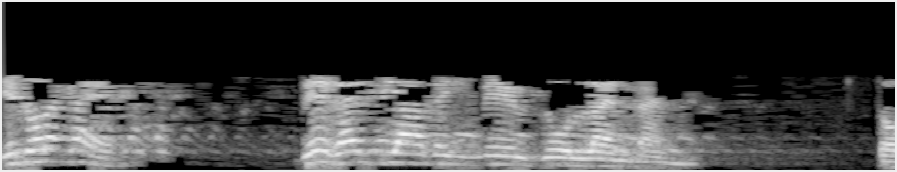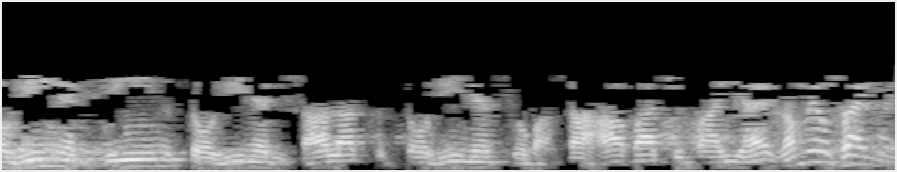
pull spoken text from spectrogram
یہ ٹولا کیا ہے؟ بے غیرتی آ گئی، میل جو لین دین توہین دین، توہین رسالت، توہین صبح۔ صحابہ چھپائی ہے، غم حسین میں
